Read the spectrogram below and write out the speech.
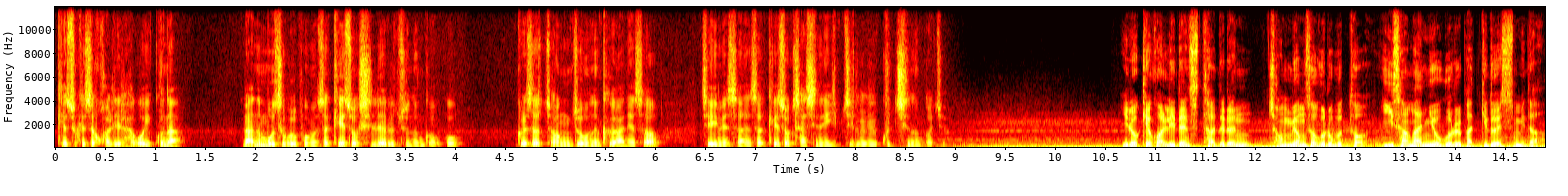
계속해서 관리를 하고 있구나 라는 모습을 보면서 계속 신뢰를 주는 거고 그래서 정조은은 그 안에서 제이메스 안에서 계속 자신의 입지를 굳히는 거죠. 이렇게 관리된 스타들은 정명석으로부터 이상한 요구를 받기도 했습니다.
